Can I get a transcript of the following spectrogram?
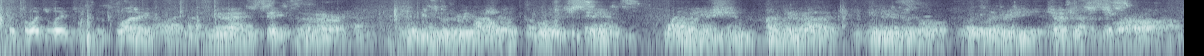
I pledge of allegiance to the flag the United States of America and to the republic for which it stands, one nation, under God, indivisible, with liberty and justice for all.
